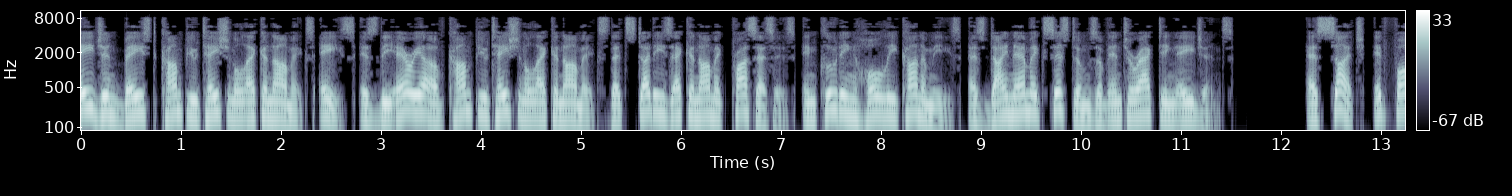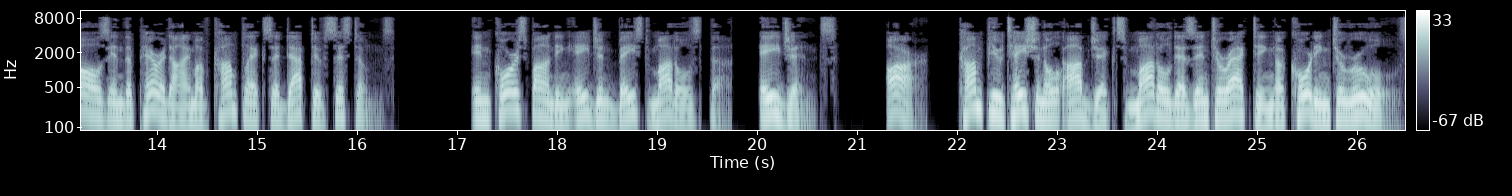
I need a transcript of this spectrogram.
Agent-based computational economics is the area of computational economics that studies economic processes, including whole economies, as dynamic systems of interacting agents. As such, it falls in the paradigm of complex adaptive systems. In corresponding agent-based models, the agents are computational objects modeled as interacting according to rules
